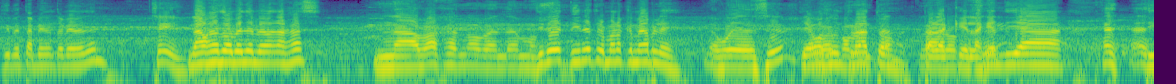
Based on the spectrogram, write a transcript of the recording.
¿sí también, también venden? Sí, ¿Navajas no venden navajas? Navajas no vendemos. Dile, dile a tu hermano que me hable. Le voy a decir. le Llevamos a un trato para que, la sí. gente ya, si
